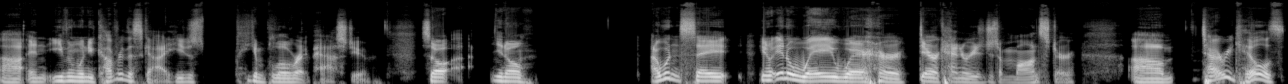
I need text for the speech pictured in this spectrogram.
Uh, and even when you cover this guy, he just he can blow right past you. So uh, you know, I wouldn't say you know in a way where Derrick Henry is just a monster. Um, Tyreek Hill's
